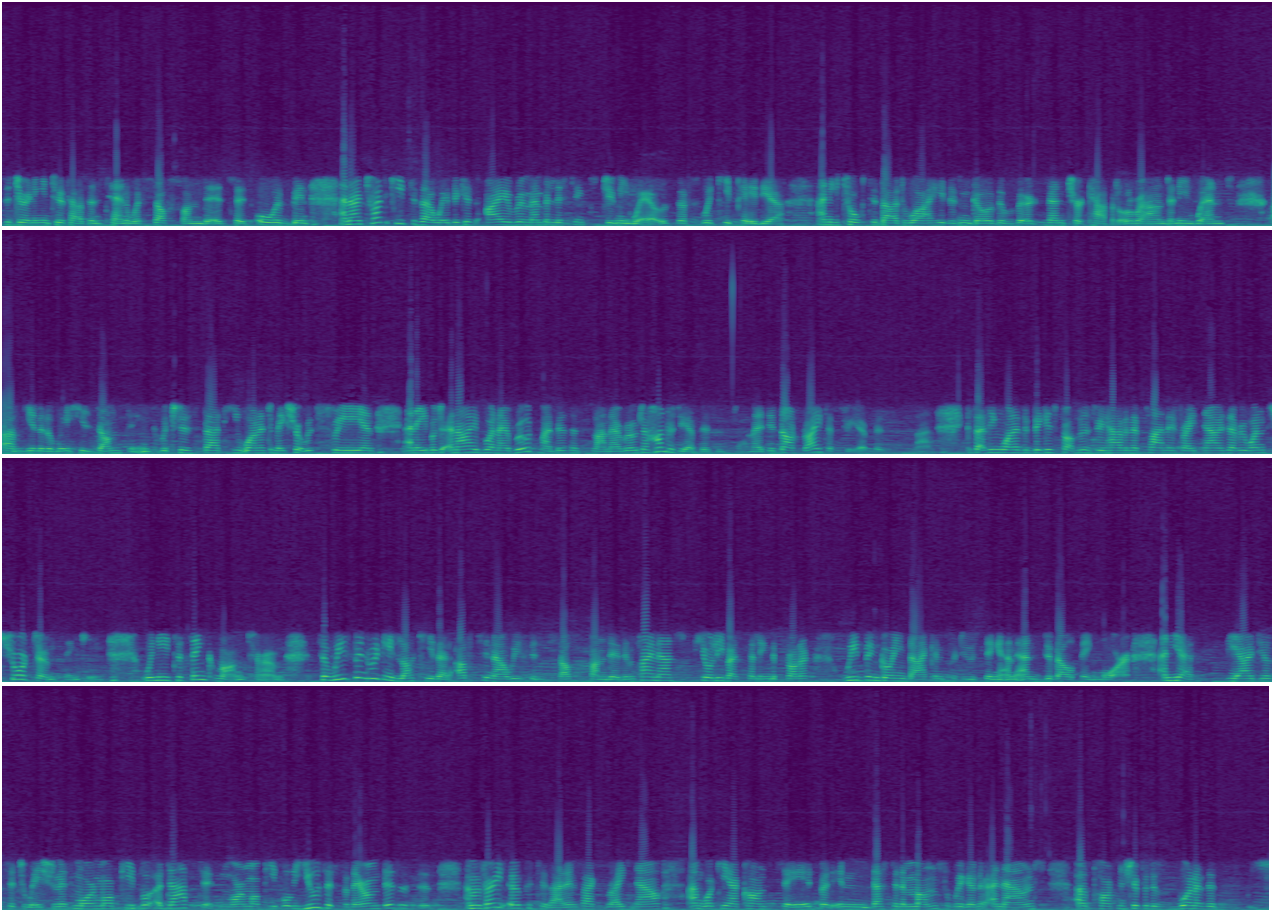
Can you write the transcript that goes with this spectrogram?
the journey in 2010. We're self-funded, so it's always been. And I try to keep it that way because I remember listening to Jimmy Wales of Wikipedia, and he talked about why he didn't go the venture capital round, and he went, um, you know, the way he's done things, which is that he wanted to make sure it was free and and able to. And I, when I wrote my business plan, I wrote a hundred-year business plan. I did not write a three-year business plan because I think one of the biggest problems we have in the planet right now is everyone's short term thinking. We need to think long term. So we've been really lucky that up to now we've been self funded and financed purely by selling the product. We've been going back and producing and, and developing more. And yes, the ideal situation is more and more people adapt it, and more and more people use it for their own businesses. And we're very open to that. In fact, right now, I'm working, I can't say it, but in less than a month, we're going to announce a partnership with one of the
